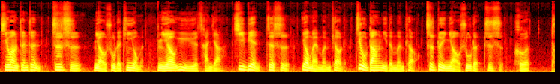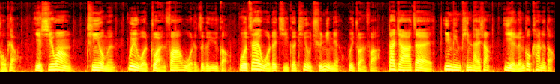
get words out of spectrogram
希望真正支持。鸟叔的听友们，你要预约参加，即便这是要买门票的，就当你的门票是对鸟叔的支持和投票。也希望听友们为我转发我的这个预告，我在我的几个听友群里面会转发，大家在音频平台上也能够看得到。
